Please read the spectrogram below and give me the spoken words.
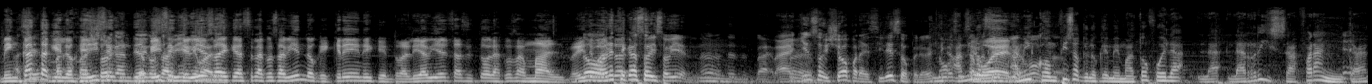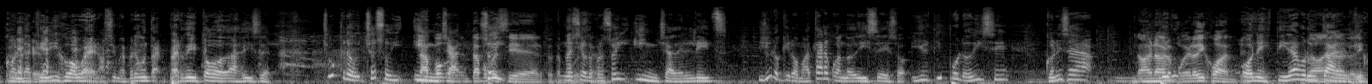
Me encanta que los que dicen, de que, cosas dicen que Bielsa mal. hay que hacer las cosas bien, lo que creen es que en realidad Bielsa hace todas las cosas mal. ¿Me diste No, en este caso hizo bien. No, no, va, va, ¿Quién soy yo para decir eso? Pero en este No, caso a mí, que- es a mí confieso que lo que me mató fue la, la, la risa franca con la que dijo, bueno, si me preguntan, perdí todas, dice. Yo creo, yo soy hincha. Tampoco- tampoco soy- es cierto, tampoco no es es cierto, pero soy hincha del Leeds. Y yo lo quiero matar cuando dice eso. Y el tipo lo dice con esa No, no, porque lo dijo antes. honestidad No, no, brutal lo que dijo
